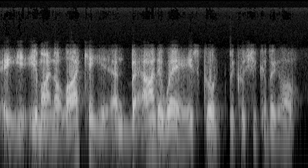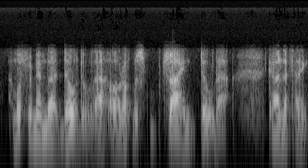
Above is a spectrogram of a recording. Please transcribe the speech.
You, you might not like it, and but either way, it's good because you could think, oh, I must remember, don't do that, or I must try and do that, kind of thing.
